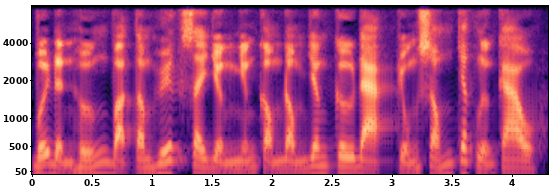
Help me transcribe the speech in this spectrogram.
Với định hướng và tâm huyết xây dựng những cộng đồng dân cư đạt chuẩn sống chất lượng cao,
